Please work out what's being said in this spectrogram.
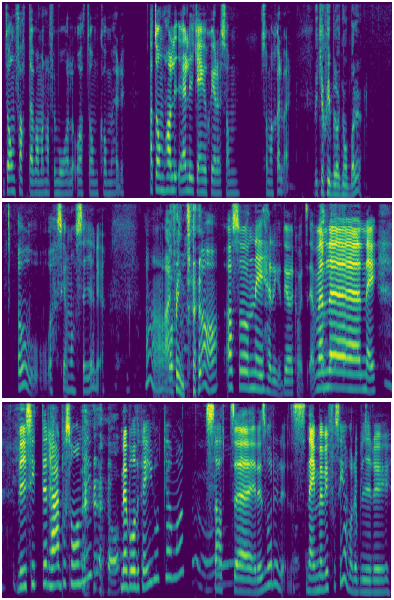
de fattar vad man har för mål och att de kommer, att de har, är lika engagerade som, som man själv är. Vilka skivbolag nobbar du? Oh, ska man säga det? Ah, Varför inte? Ja, alltså nej herregud, jag kommer inte säga. Men eh, nej. Vi sitter här på Sony med både Peg och Gammal. Så att uh, it is what it is. Nej, men vi får se vad det blir.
